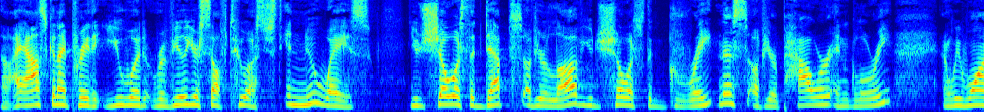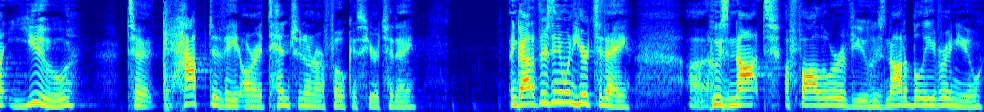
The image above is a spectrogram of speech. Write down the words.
uh, I ask and I pray that you would reveal yourself to us just in new ways. You'd show us the depths of your love. You'd show us the greatness of your power and glory. And we want you to captivate our attention and our focus here today. And God, if there's anyone here today uh, who's not a follower of you, who's not a believer in you,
